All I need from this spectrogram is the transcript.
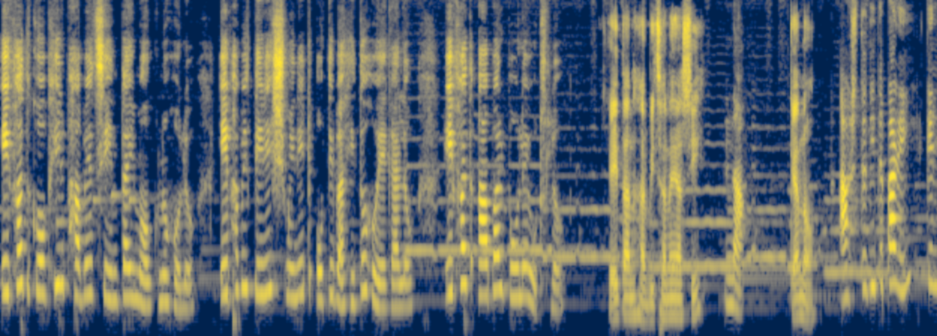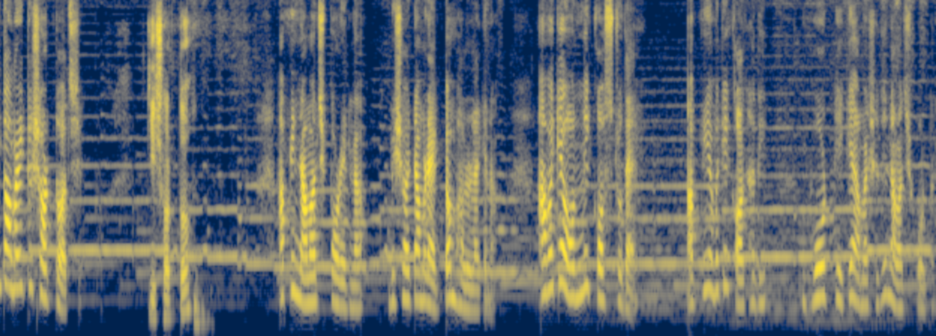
ইফাত গভীরভাবে চিন্তায় মগ্ন হলো। এভাবে তিরিশ মিনিট অতিবাহিত হয়ে গেল। ইফাত আবার বলে উঠল এই তানহা বিছানায় আসি। না। কেন? আসতে দিতে পারি কিন্তু আমার একটা শর্ত আছে। কি শর্ত? আপনি নামাজ পড়েন না বিষয়টা আমার একদম ভালো লাগে না। আমাকে অনেক কষ্ট দেয়। আপনি আমাকে কথা দিন ভোর থেকে আমার সাথে নামাজ পড়বেন।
